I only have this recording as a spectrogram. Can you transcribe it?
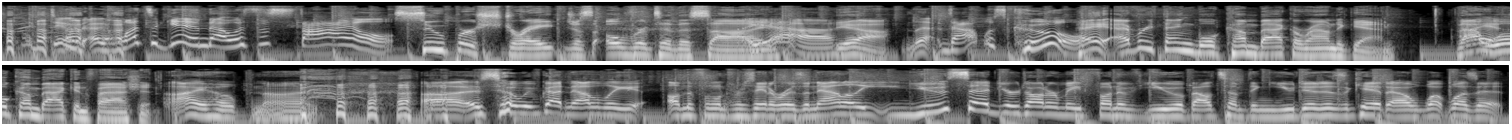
Like, Dude, uh, once again, that was the style. Super straight, just over to the side. Yeah. Yeah. Th- that was cool. Hey, everything will come back around again. That I- will come back in fashion. I hope not. uh, so we've got Natalie on the phone for Santa Rosa. Natalie, you said your daughter made fun of you about something you did as a kid. Uh, what was it?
